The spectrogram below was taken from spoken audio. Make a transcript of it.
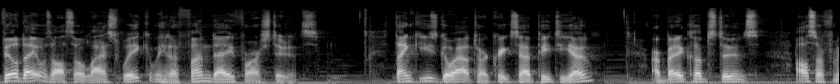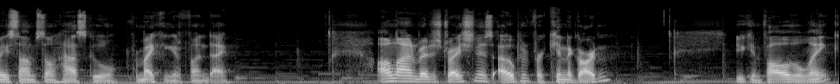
Field Day was also last week, and we had a fun day for our students. Thank yous go out to our Creekside PTO, our Beta Club students, also from East Limestone High School, for making it a fun day. Online registration is open for kindergarten. You can follow the link,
